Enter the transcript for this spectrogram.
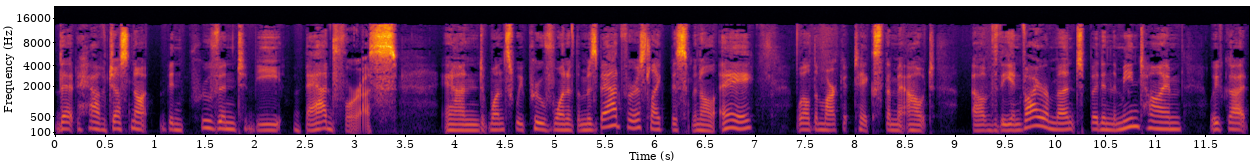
that have just not been proven to be bad for us. And once we prove one of them is bad for us, like bisphenol A, well, the market takes them out of the environment. But in the meantime, we've got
